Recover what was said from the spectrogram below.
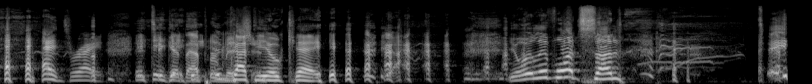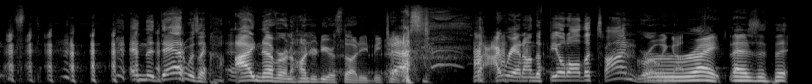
That's right. To get that permission He Got the okay. you only live once, son. taste. and the dad was like, I never in a hundred years thought he'd be taste. I ran on the field all the time growing up. Right. That's the thing.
